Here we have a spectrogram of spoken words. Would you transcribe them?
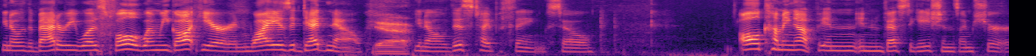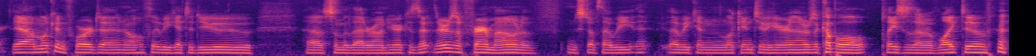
you know the battery was full when we got here, and why is it dead now? yeah. You know this type of thing. So all coming up in, in investigations, I'm sure. Yeah, I'm looking forward to. You know, hopefully we get to do uh, some of that around here because there, there's a fair amount of stuff that we that we can look into here, and there's a couple places that I'd like to have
